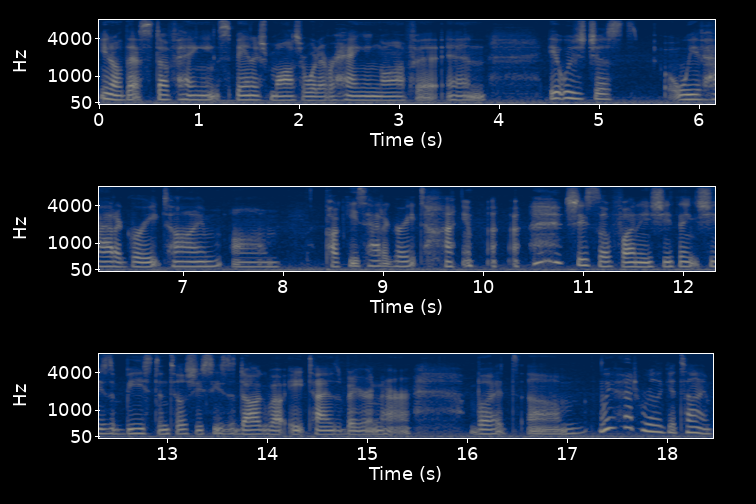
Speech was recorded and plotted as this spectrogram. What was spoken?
you know that stuff hanging spanish moss or whatever hanging off it and it was just we've had a great time um, Pucky's had a great time. she's so funny. She thinks she's a beast until she sees a dog about eight times bigger than her. But um, we've had a really good time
